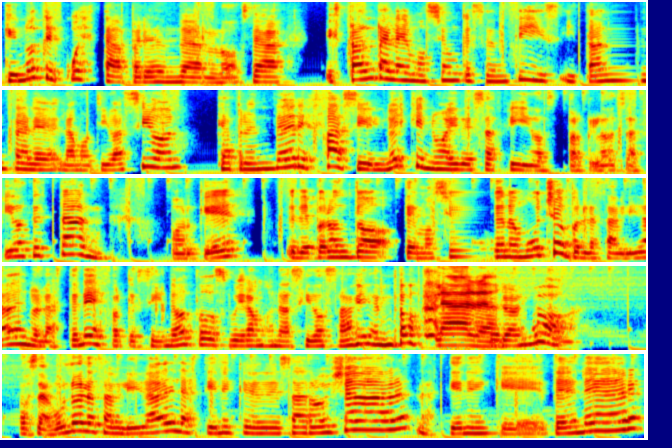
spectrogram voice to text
que no te cuesta aprenderlo. O sea, es tanta la emoción que sentís y tanta la, motivación que aprender es fácil. No es que no hay desafíos, porque los desafíos están, porque de pronto te emociona mucho, pero las habilidades no las tenés, porque si no, todos hubiéramos nacido sabiendo. Claro. Pero no. O sea, uno las habilidades las tiene que desarrollar, las tiene que tener.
